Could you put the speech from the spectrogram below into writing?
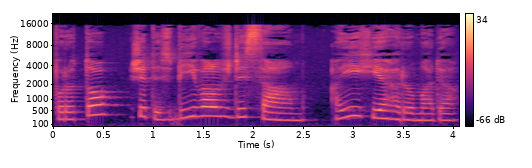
Proto, že ty zbýval vždy sám a jich je hromada.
